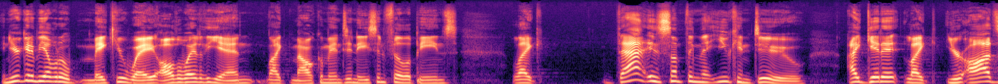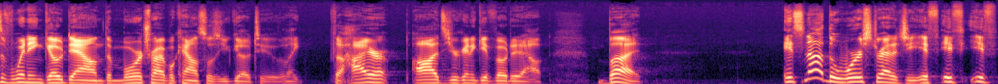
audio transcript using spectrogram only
And you're going to be able to make your way all the way to the end, like Malcolm and Denise in Philippines. Like, that is something that you can do. I get it. Like, your odds of winning go down the more tribal councils you go to. Like, the higher odds you're going to get voted out. But it's not the worst strategy. If if if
